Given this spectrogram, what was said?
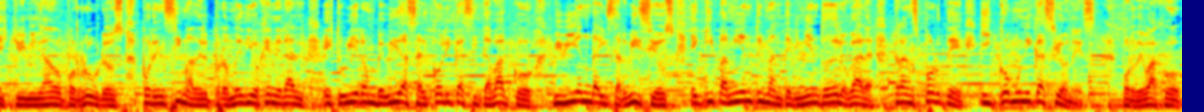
Discriminado por rubros por encima del promedio general estuvieron bebidas alcohólicas y tabaco, vivienda y servicios, equipamiento y mantenimiento del hogar, transporte y comunicaciones. Por debajo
